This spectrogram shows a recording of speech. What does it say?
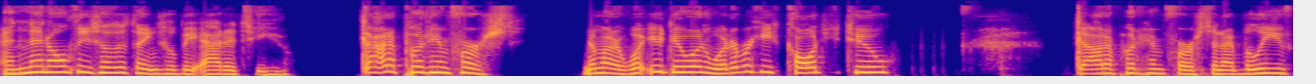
and then all these other things will be added to you. Gotta put him first. No matter what you're doing, whatever he's called you to, gotta put him first. And I believe,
